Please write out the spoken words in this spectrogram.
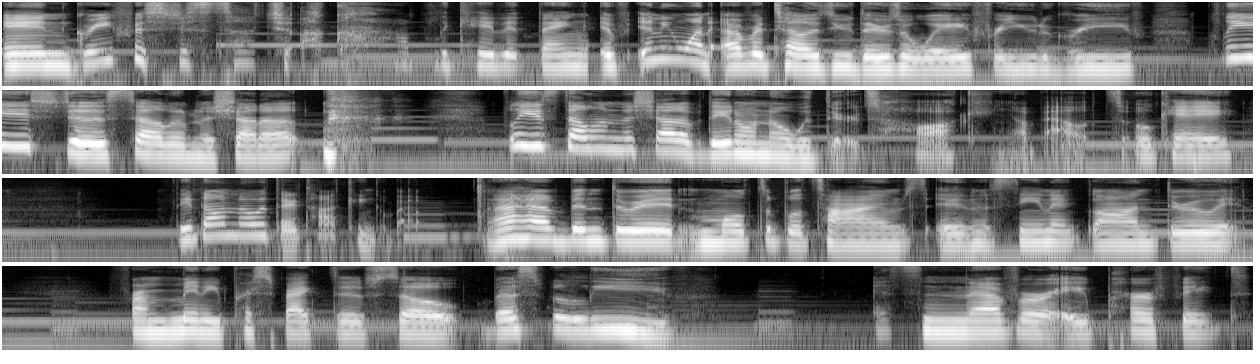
And grief is just such a complicated thing. If anyone ever tells you there's a way for you to grieve, please just tell them to shut up. please tell them to shut up. They don't know what they're talking about, okay? They don't know what they're talking about. I have been through it multiple times and seen it gone through it from many perspectives. So, best believe it's never a perfect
